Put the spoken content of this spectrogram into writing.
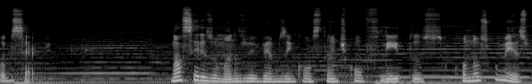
Observe. Nós seres humanos vivemos em constantes conflitos conosco mesmo.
